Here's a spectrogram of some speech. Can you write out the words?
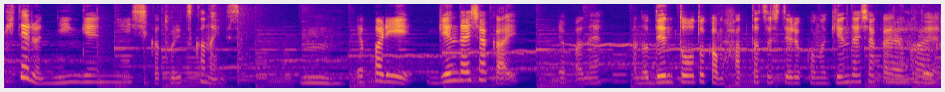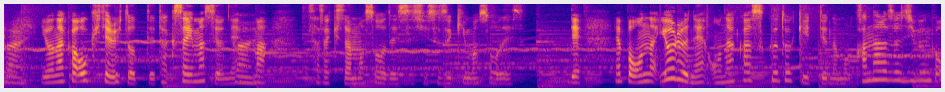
起きてる人間にしか取り付かないんですよ。うん。やっぱり現代社会やっぱねあの伝統とかも発達してるこの現代社会なので、はいはいはい。夜中起きてる人ってたくさんいますよね、はい。まあ佐々木さんもそうですし鈴木もそうです。でやっぱおな夜ねお腹空く時っていうのも必ず自分が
